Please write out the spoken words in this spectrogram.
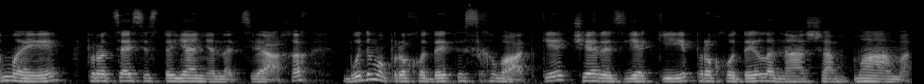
Ми в процесі стояння на цвяхах будемо проходити схватки, через які проходила наша мама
